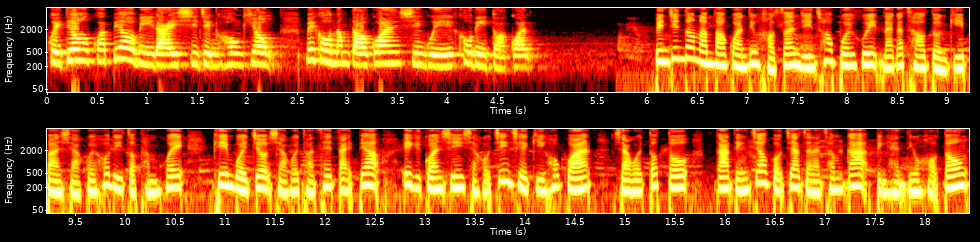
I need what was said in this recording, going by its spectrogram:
会长发表未来施政方向，要让南投县成为福利大县。民进党南投县长候选人蔡培慧来个草屯举办社会福利座谈会，吸引不少社会团体代表以及关心社会政策的福官、社会督导、家庭照顾者前来参加并现场活动。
